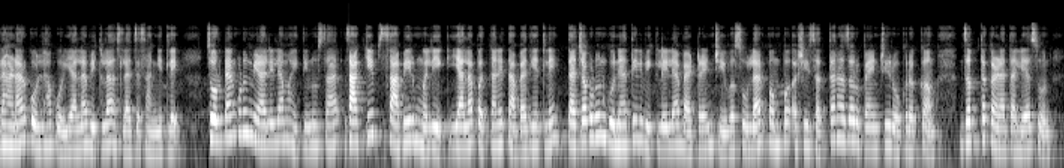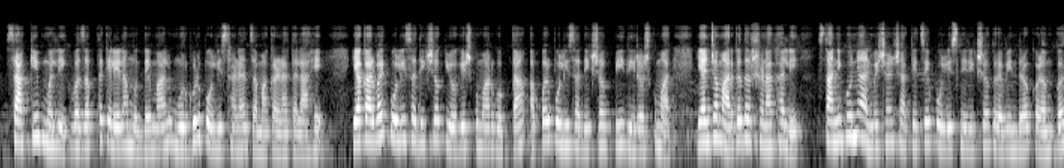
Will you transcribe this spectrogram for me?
राहणार कोल्हापूर याला विकला असल्याचे सांगितले. चोरट्यांकडून मिळालेल्या माहितीनुसार साकीब साबीर मलिक याला पथकाने ताब्यात घेतले. त्याच्याकडून गुन्ह्यातील विकलेल्या बॅटऱ्यांची व सोलार पंप अशी सत्तर हजार रुपयांची रोख रक्कम जप्त करण्यात आली असून साकीब मलिक व जप्त केलेला मुद्देमाल मुरगुड पोलीस ठाण्यात जमा करण्यात आला आहे. या कारवाईत पोलीस अधीक्षक योगेश कुमार गुप्ता अप्पर पोलीस अधीक्षक बी. धीरज कुमार यांच्या मार्गदर्शनाखाली स्थानिक गुन्हे अन्वेषण शाखेचे पोलीस निरीक्षक रवींद्र कळमकर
